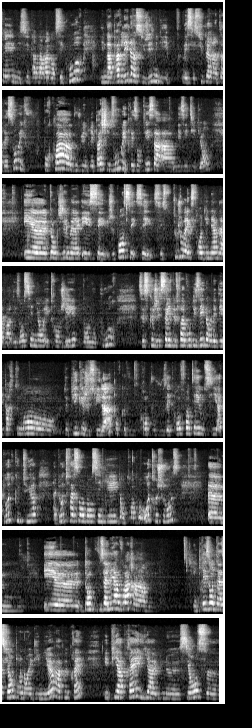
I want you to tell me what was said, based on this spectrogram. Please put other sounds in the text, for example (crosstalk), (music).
fait M. Camara dans ses cours, il m'a parlé d'un sujet, il m'a dit Mais c'est super intéressant, faut- pourquoi vous ne viendrez pas chez nous et présenter ça à mes étudiants? Et euh, donc, et je pense que c'est- toujours extraordinaire d'avoir des enseignants étrangers dans nos cours. C'est ce que j'essaye de favoriser dans les départements depuis que je suis là, pour que vous, vous êtes confrontés aussi à d'autres cultures, à d'autres façons d'enseigner, d'entendre autre chose. Euh, et euh, donc, vous allez avoir un- une présentation pendant une demi-heure à peu près. Et puis après, il y a une séance euh,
